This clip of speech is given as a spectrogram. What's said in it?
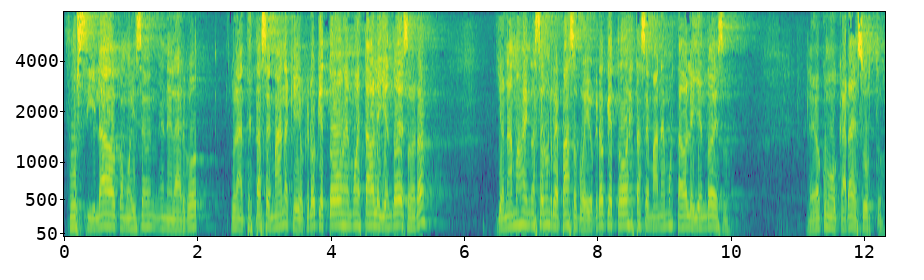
fusilado, como dicen en el argot, durante esta semana, que yo creo que todos hemos estado leyendo eso, ¿verdad? Yo nada más vengo a hacer un repaso, porque yo creo que toda esta semana hemos estado leyendo eso. Le veo como cara de susto.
